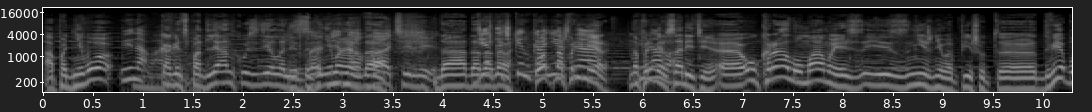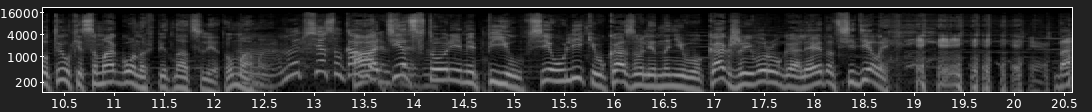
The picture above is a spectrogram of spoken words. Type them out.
а под него, Виноват. как говорится, подлянку сделали, ты понимаешь, да. Да, да, да, да. Деточкин, Вот, конечно, например, например, виноват. смотрите, э, украл у мамы из, из Нижнего, пишут, э, две бутылки самогона в 15 лет у мамы. Ну, это все с А алкоголем. отец в связано. то время пил. Все улики указывали на него. Как же его ругали. А этот сидел и да,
